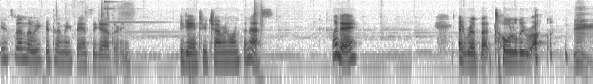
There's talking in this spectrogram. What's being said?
you spend the week attending fancy gatherings. You gain two charm and one finesse. One day, I read that totally wrong. Hmm.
